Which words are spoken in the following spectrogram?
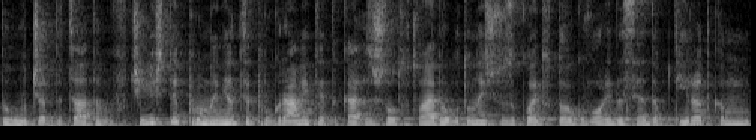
да учат децата в училище, променят се програмите, така, защото това е другото нещо, за което той говори, да се адаптират към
